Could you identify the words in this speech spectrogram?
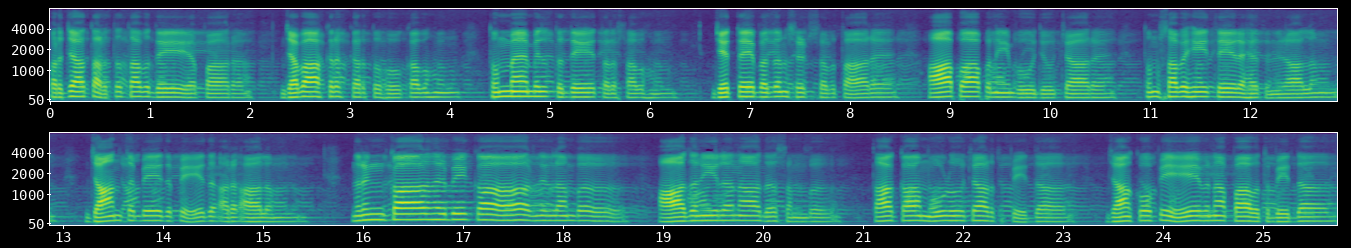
ਪ੍ਰਜਾ ਧਰਤ ਤਬ ਦੇ ਅਪਾਰ। ਜਬ ਆਕਰਖ ਕਰਤ ਹੋ ਕਬ ਹੂੰ, ਤੁਮ ਮੈਂ ਮਿਲਤ ਦੇ ਤਰ ਸਭ ਹੂੰ। ਜੇਤੇ ਬਦਨ ਸਿਟ ਸਭ ਤਾਰੈ ਆਪ ਆਪਨੇ ਬੂਝ ਉਚਾਰੈ। ਤੁਮ ਸਭ ਹੀ ਤੇ ਰਹਿਤ ਨਿਰਾਲਮ ਜਾਣਤ ਬੇਦ ਭੇਦ ਅਰ ਆਲਮ। ਨਿਰੰਕਾਰ ਨਿਰਬੇਕਾਰ ਨਿਰਲੰਭ, ਆਦ ਨੀਲ ਅਨਾਦ ਸੰਭ, ਤਾ ਕਾ ਮੂੜ ਉਚਾਰਤ ਭੇਦਾ, ਜਾਂ ਕੋ ਭੇਵ ਨਾ ਪਾਵਤ ਬੇਦਾ,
